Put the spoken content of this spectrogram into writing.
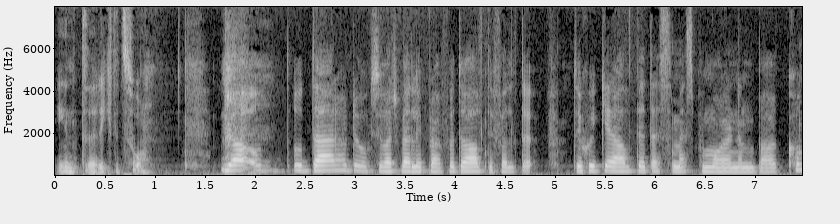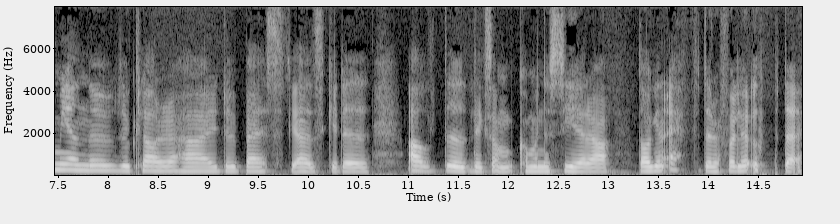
inte riktigt så. Ja och, och där har du också varit väldigt bra för du har alltid följt upp. Du skickar alltid ett sms på morgonen och bara kom igen nu, du klarar det här, du är bäst, jag älskar dig. Alltid liksom kommunicera dagen efter och följa upp det.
